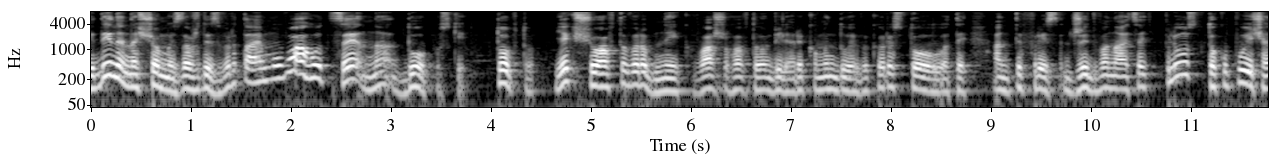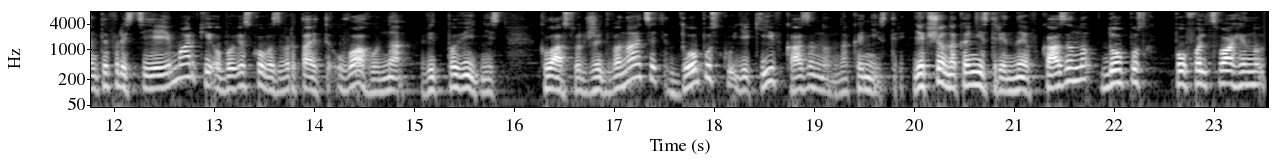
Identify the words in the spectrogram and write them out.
Єдине, на що ми завжди звертаємо увагу, це на допуски. Тобто, якщо автовиробник вашого автомобіля рекомендує використовувати антифриз G12, то купуючи антифриз цієї марки, обов'язково звертайте увагу на відповідність класу G12 допуску, який вказано на каністрі. Якщо на каністрі не вказано допуск по Volkswagen,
